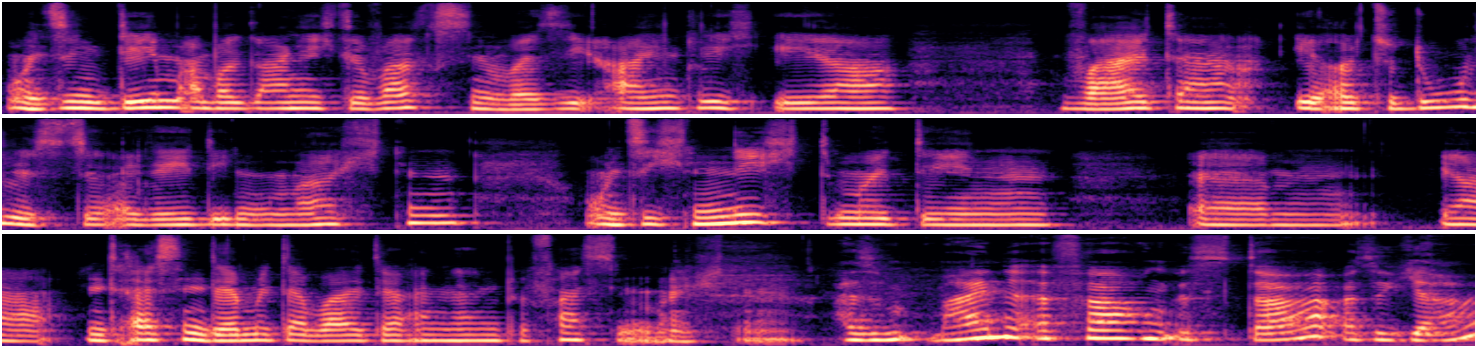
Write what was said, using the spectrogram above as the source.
und sind dem aber gar nicht gewachsen, weil sie eigentlich eher weiter ihre To-Do-Liste erledigen möchten und sich nicht mit den ähm, ja, Interessen der Mitarbeiterinnen befassen möchten. Also meine Erfahrung ist da, also ja,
